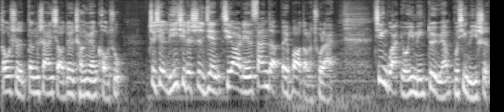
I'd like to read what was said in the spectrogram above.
都是登山小队成员口述。这些离奇的事件接二连三地被报道了出来。尽管有一名队员不幸离世，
